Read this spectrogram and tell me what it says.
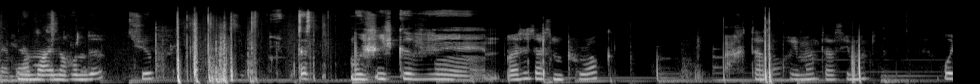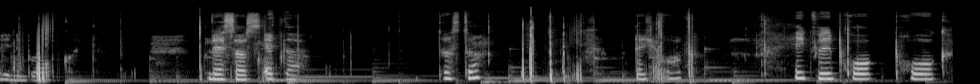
Der mal eine Runde. Chip. Das muss ich gewinnen. Warte, da ist ein Brock. Ach, da ist auch jemand. Da ist jemand. Hol dir den Brock. Wer ist das? Edgar. Das da? Ich auch. Ich will Brock, Brock.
